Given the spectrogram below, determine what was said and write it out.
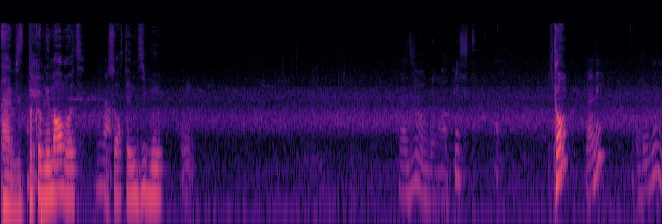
Ah, vous n'êtes pas comme les marmottes. Vous sortez un petit peu. Oui. Lundi, on verra en piste. Quand? Lundi? À Deauville.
